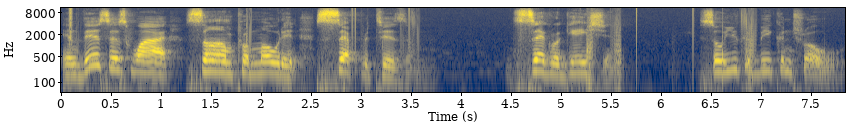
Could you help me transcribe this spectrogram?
And this is why some promoted separatism, segregation so you could be controlled.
